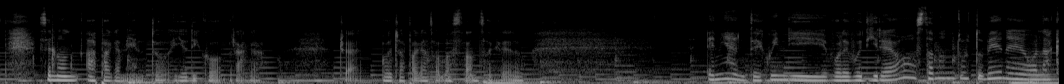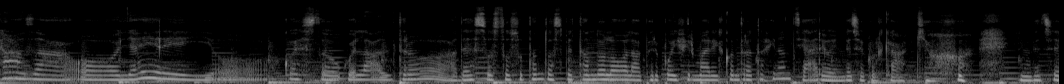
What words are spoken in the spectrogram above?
se non a pagamento. Io dico, raga, cioè ho già pagato abbastanza credo. E niente, quindi volevo dire, oh sta andando tutto bene, ho la casa, ho gli aerei, ho questo, quell'altro, adesso sto soltanto aspettando Lola per poi firmare il contratto finanziario invece col cacchio, invece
